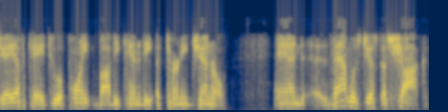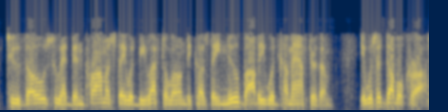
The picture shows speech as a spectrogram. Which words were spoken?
JFK to appoint Bobby Kennedy Attorney General. And that was just a shock to those who had been promised they would be left alone because they knew Bobby would come after them. It was a double cross.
